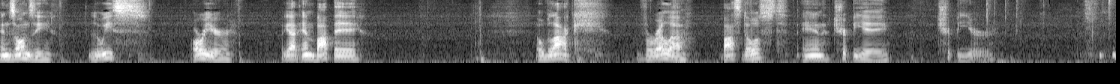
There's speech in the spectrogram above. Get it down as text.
Nzonzi, Luis, Aurier. We got Mbappe, Oblak, Varela, Bas Dost, and Trippier. Trippier.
